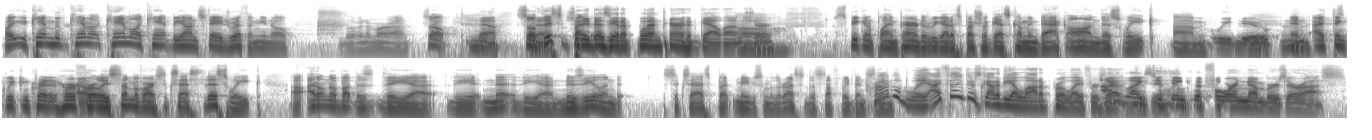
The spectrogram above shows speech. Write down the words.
Well, you can't move Kamala. Kamala can't be on stage with him. You know, moving them around. So No. So no. this- should be busy at a Planned Parenthood gala, I'm sure. oh, Speaking of Planned Parenthood, we got a special guest coming back on this week. Um, We do. Mm. and I think we can credit her for at least some of our success this week. Uh, I don't know about the the uh, the the uh, New Zealand success, but maybe some of the rest of the stuff we've been seeing. Probably. I feel like there's got to be a lot of pro-lifers. out I'd like to think the foreign numbers are us.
